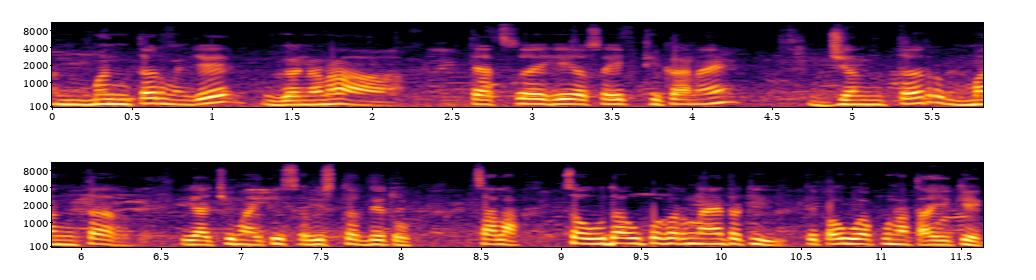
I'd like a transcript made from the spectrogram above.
आणि मंतर म्हणजे गणना. त्याचं हे असं एक ठिकाण आहे जंतर मंतर. याची माहिती सविस्तर देतो. चला चौदा उपकरणं आहेत अटी. ते पाहू आपण आता एक एक.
